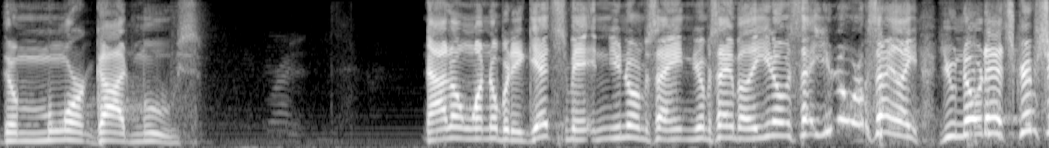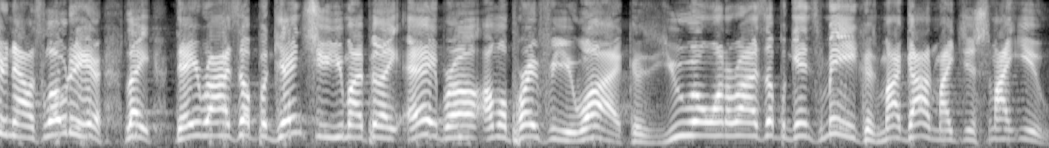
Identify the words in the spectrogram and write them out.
the more God moves. Now I don't want nobody to get smitten. You know what I'm saying? You know what I'm saying? But like, you know what I'm saying? You know what I'm saying? Like you know that scripture now. It's loaded here. Like they rise up against you. You might be like, "Hey, bro, I'm gonna pray for you. Why? Because you don't want to rise up against me. Because my God might just smite you.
